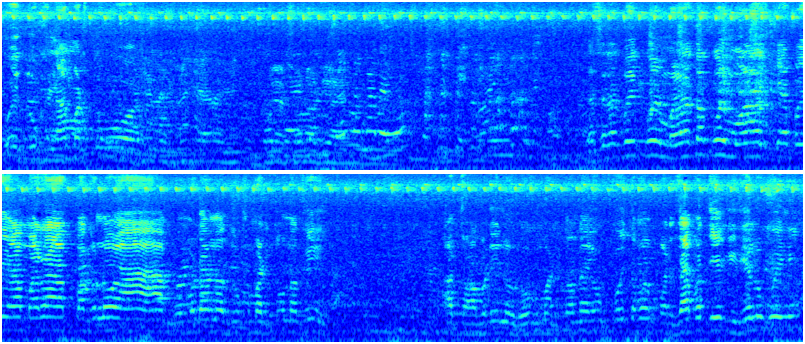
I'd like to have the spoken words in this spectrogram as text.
કોઈ દુઃખ ના મળતું હોય. દશરથભાઈ, કોઈ મળે તો કોઈ માણસ કે ભાઈ આ મારા પગનો, આ ઘૂમડાનો દુઃખ મળતું નથી. આ ચામડીનો રોગ મળતો નથી. એવું કોઈ તમારે પ્રજાપતિએ કીધેલું કોઈ નહીં?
